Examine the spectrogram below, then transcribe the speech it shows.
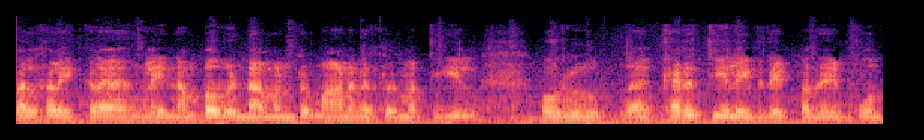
பல்கலைக்கழகங்களை நம்ப வேண்டாம் என்று மாணவர்கள் மத்தியில் ஒரு அஹ், கருத்தியலை விதைப்பதை போன்ற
